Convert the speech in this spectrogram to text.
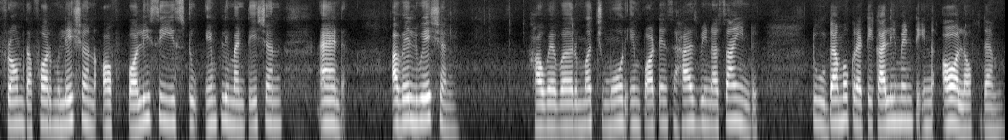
from the formulation of policies to implementation and evaluation. However, much more importance has been assigned to democratic element in all of them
